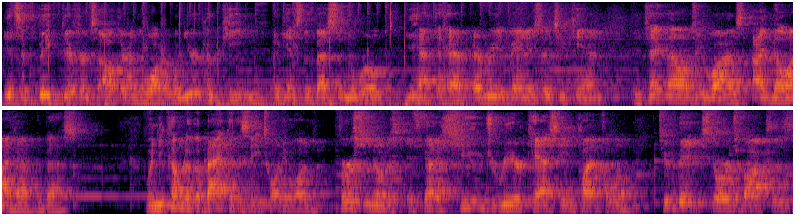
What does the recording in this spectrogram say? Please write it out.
it's a big difference out there in the water. When you're competing against the best in the world, you have to have every advantage that you can. And technology wise, I know I have the best. When you come to the back of the Z21, first you notice it's got a huge rear casting platform, two big storage boxes,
